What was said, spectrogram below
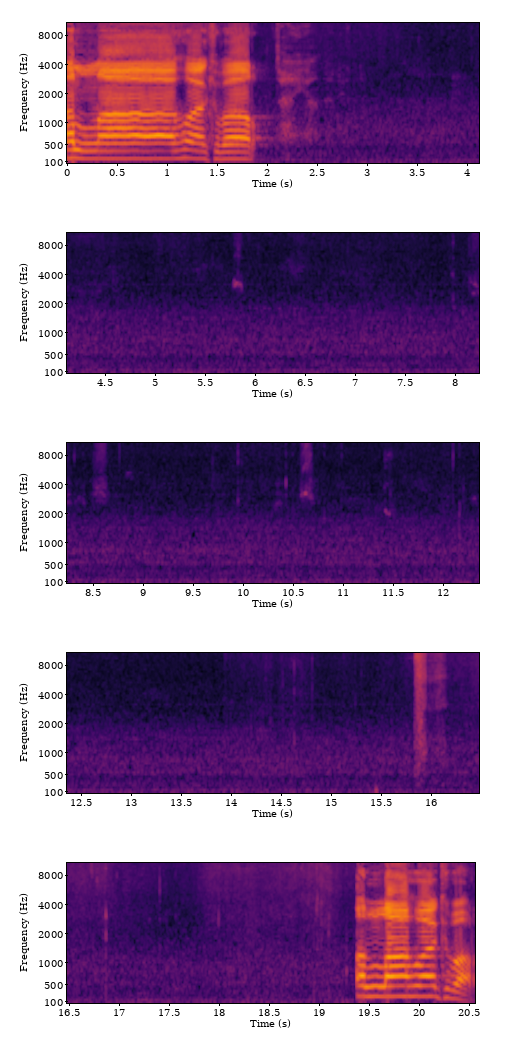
الله أكبر. الله أكبر.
